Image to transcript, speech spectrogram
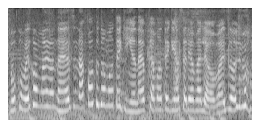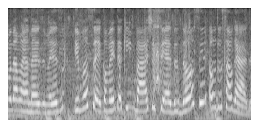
Vou comer com a maionese na falta da manteiguinha, né? Porque a manteiguinha seria melhor. Mas hoje vamos na maionese mesmo. E você, comenta aqui embaixo se é do doce ou do salgado.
